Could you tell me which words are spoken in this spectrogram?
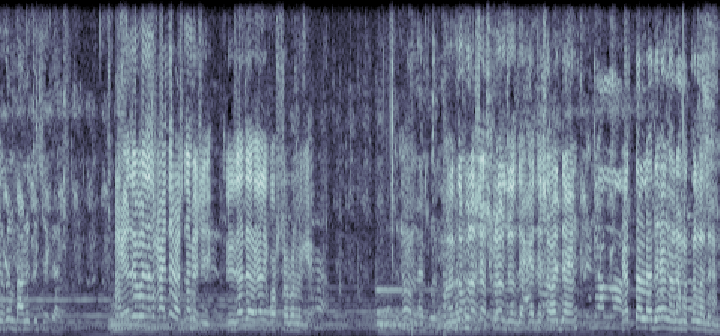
যখন ভালো কিছু কর। আগে খাইতে রাস বেশি খালি লাগে। মানে তো পুরো শেষ করে আলছো যে সবাই দেখেন। হের তাল্লা দেখেন আর আমার তাল্লা দেখেন।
